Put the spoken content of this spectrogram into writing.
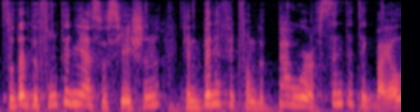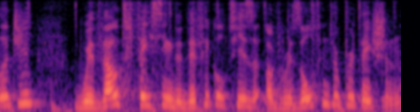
so that the Fontainier Association can benefit from the power of synthetic biology without facing the difficulties of result interpretation,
